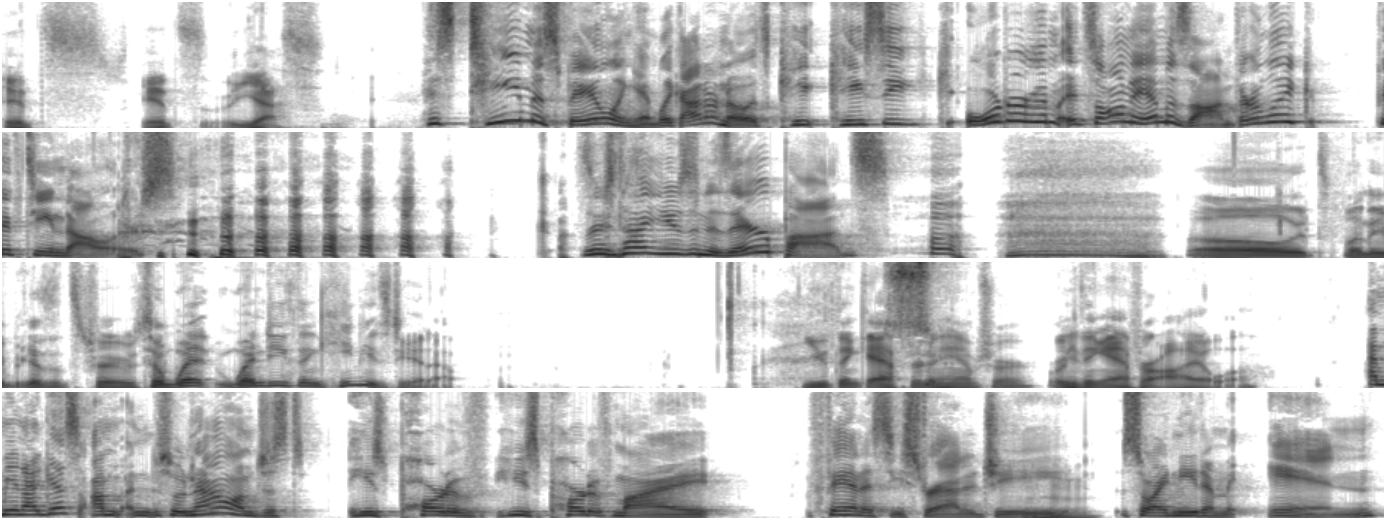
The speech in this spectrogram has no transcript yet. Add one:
It's, it's, yes. his team is failing him like i don't know it's Ca- casey order him it's on amazon they're like $15 so he's not using his airpods Oh, it's funny because it's true. So when when do you think he needs to get out? You think after So- New Hampshire, or you think after Iowa? I mean, I guess I'm so now I'm just he's part of he's part of my fantasy strategy. Mm-hmm. So I need him in.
